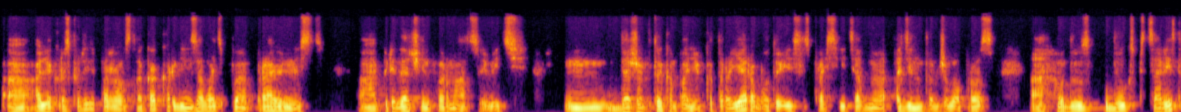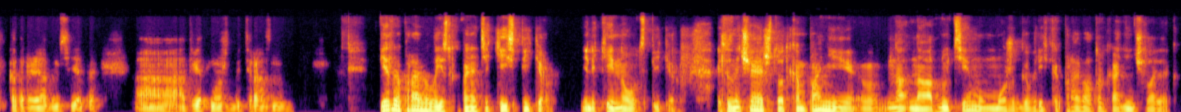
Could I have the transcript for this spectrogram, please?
А, Олег, расскажите, пожалуйста, а как организовать правильность передачи информации. Ведь даже в той компании, в которой я работаю, если спросить одно, один и тот же вопрос а, у, двух, у двух специалистов, которые рядом сидят, а, ответ может быть разным. Первое правило есть понятие key-speaker или keynote speaker. Это означает, что от компании э, на, на одну тему может говорить, как правило, только один человек.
